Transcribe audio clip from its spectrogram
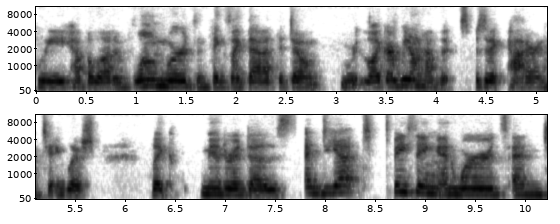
We have a lot of loan words and things like that that don't like we don't have the specific pattern to English like Mandarin does. And yet, spacing and words and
